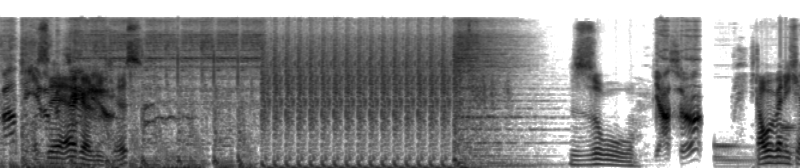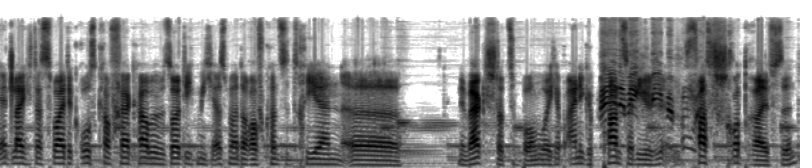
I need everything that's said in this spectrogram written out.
Was sehr ärgerlich ist. So. Ja, Sir. Ich glaube, wenn ich gleich das zweite Großkraftwerk habe, sollte ich mich erstmal darauf konzentrieren, äh, eine Werkstatt zu bauen, wo ich habe einige Panzer, die fast schrottreif sind.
